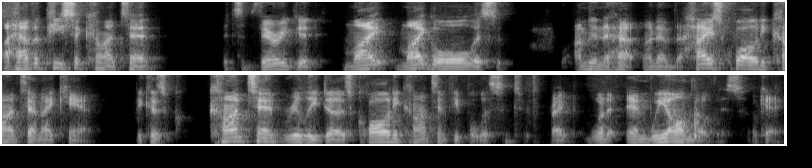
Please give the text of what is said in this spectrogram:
I have a piece of content. It's very good. My my goal is I'm going to have I'm the highest quality content I can because content really does quality content people listen to, right? What and we all know this. Okay.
